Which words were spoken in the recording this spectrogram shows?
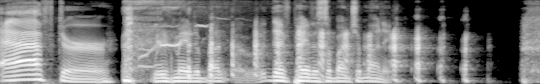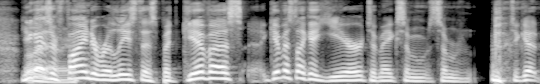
after we've made a bunch. they've paid us a bunch of money. You guys are fine to release this, but give us give us like a year to make some some to get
